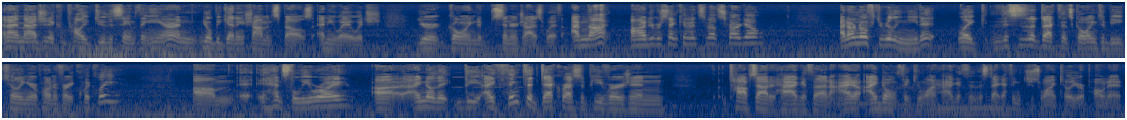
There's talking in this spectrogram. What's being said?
and I imagine it could probably do the same thing here, and you'll be getting Shaman spells anyway, which you're going to synergize with. I'm not 100% convinced about Scargil. I don't know if you really need it. Like this is a deck that's going to be killing your opponent very quickly. Um, hence the Leeroy. Uh, I know that the I think the deck recipe version tops out at Hagatha, and I, I don't think you want Hagatha in this deck. I think you just want to kill your opponent.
